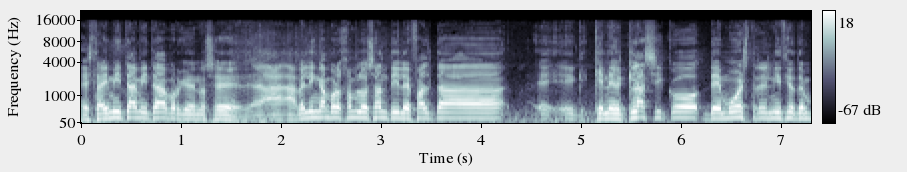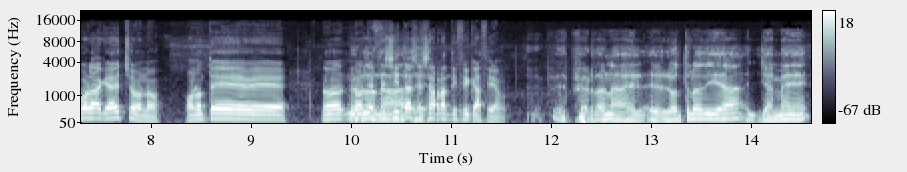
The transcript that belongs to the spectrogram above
Está ahí mitad mitad porque no sé. A, a Bellingham, por ejemplo, Santi le falta eh, eh, que en el clásico demuestre el inicio de temporada que ha hecho o no. O no te no, no Perdona, necesitas eh, esa ratificación. Perdona, el, el otro día llamé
